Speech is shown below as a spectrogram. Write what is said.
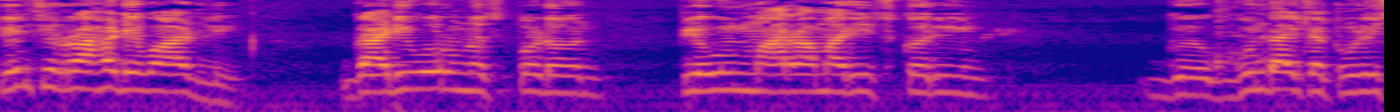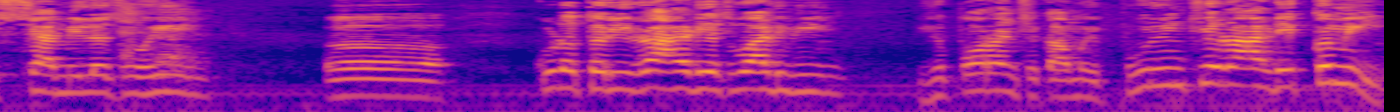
त्यांची राहाडे वाढली. गाडीवरूनच पडन पिऊन मारामारीच करीन गुंडाईच्या गुंडाच्या टोळीत सामीलच होईन अं, कुठंतरी राहाडेच वाढवीन. हे पोरांचे काम आहे पुरींचे राहाडे कमी.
